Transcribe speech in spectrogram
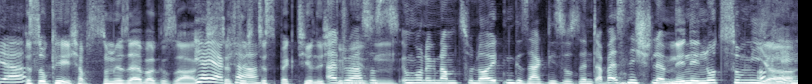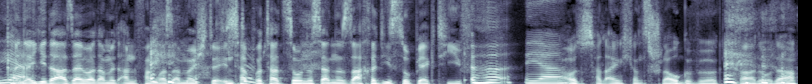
Ja. ist okay, ich habe es zu mir selber gesagt. Ja, ja, ist jetzt klar. nicht despektierlich Äh, Du hast gewesen. es im Grunde genommen zu Leuten gesagt, die so sind, aber ist nicht schlimm. Nee, nee, nur zu mir. Okay, Kann ja. ja jeder selber damit anfangen, was er möchte. Interpretation ist ja eine Sache, die ist subjektiv. Ja. Oh, das hat eigentlich ganz schlau gewirkt gerade, oder?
